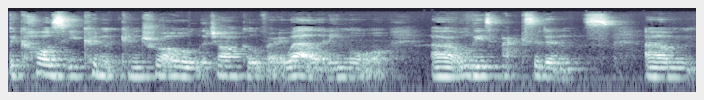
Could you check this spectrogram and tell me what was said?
because you couldn't control the charcoal very well anymore, uh, all these accidents um,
